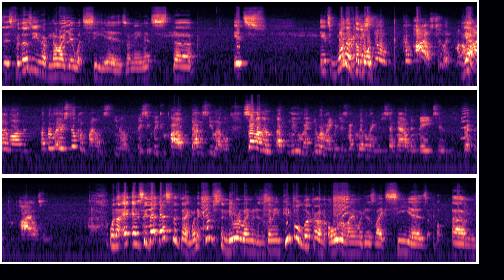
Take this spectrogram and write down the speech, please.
this, for those of you who have no idea what C is, I mean, it's the it's it's one and of the more still compiles to it. A Yeah. lot of our upper layers still compiles. You know, basically compiled down to C level. Some other up new newer languages and upper level languages have now been made to directly compile to. Well, now, and, and see that that's the thing. When it comes to newer languages, I mean, people look on older languages like C as, um,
